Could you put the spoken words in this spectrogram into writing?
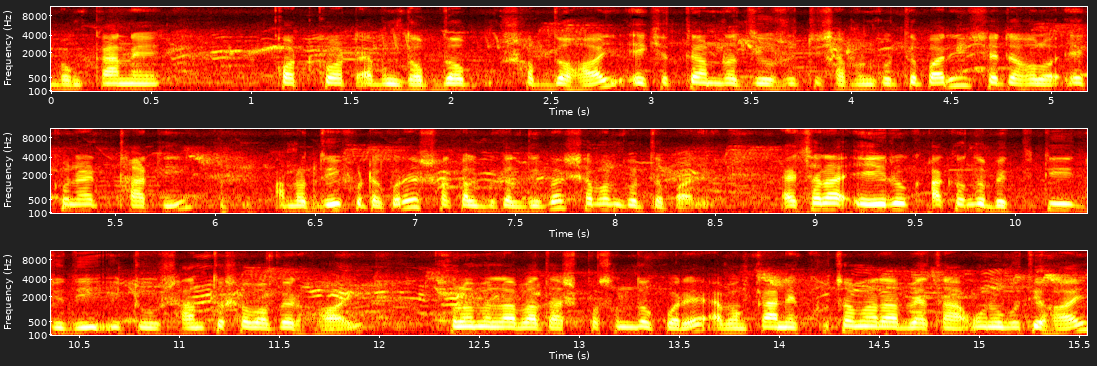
এবং কানে কটকট এবং দপদপ শব্দ হয়, এক্ষেত্রে আমরা যে ওষুধটি সেবন করতে পারি, সেটা হলো একোনাইট থার্টি আমরা দুই ফোঁটা করে সকাল, বিকাল দুইবার সেবন করতে পারি। এছাড়া এই রোগ আক্রান্ত ব্যক্তিটি যদি একটু শান্ত স্বভাবের হয়, খোলামেলা বাতাস পছন্দ করে এবং কানে খুঁচামারা ব্যথা অনুভূতি হয়,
